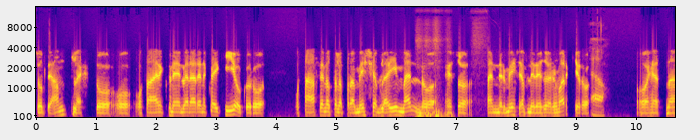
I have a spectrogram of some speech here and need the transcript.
svolítið andlegt og, og, og það er einhvern veginn verið að reyna að kveiki í okkur og, og það fyrir náttúrulega bara misjaflega í menn og eins og menn eru misjafnir eins og eru margir og, og hérna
